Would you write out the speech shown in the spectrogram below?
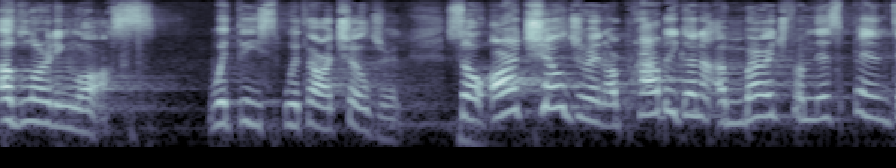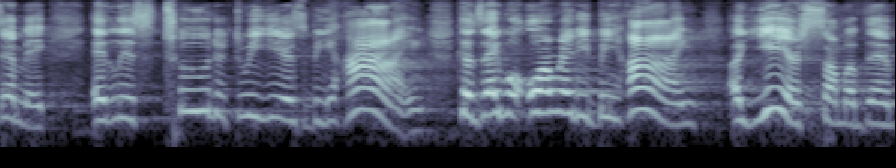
of learning loss. with these with our children. So our children are probably going to emerge from this pandemic at least 2 to 3 years behind because they were already behind a year some of them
